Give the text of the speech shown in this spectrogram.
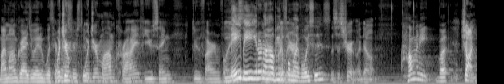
My mom graduated with her Would your master's too. Would your mom cry if you sang "Through the Fire and Flames"? Maybe you don't know how beautiful my lyric? voice is. This is true. I don't. how many but Sean,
